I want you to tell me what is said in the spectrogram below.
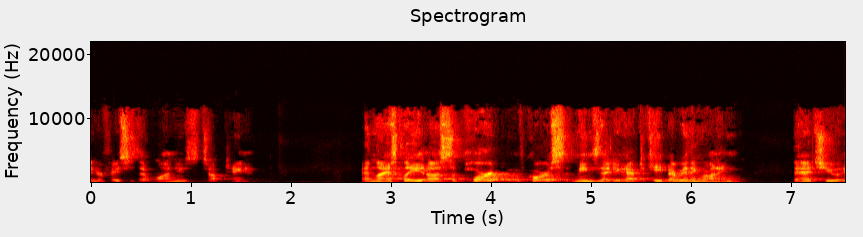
interfaces that one uses to obtain it. And lastly, uh, support, of course, means that you have to keep everything running, that you,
